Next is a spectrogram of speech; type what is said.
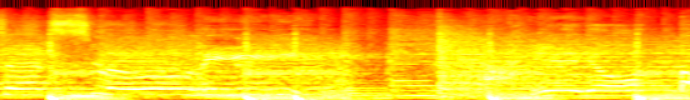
Said slowly. I hear your.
